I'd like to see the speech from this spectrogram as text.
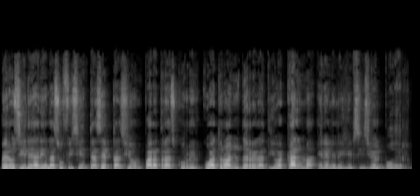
pero sí le daría la suficiente aceptación para transcurrir cuatro años de relativa calma en el ejercicio del poder.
